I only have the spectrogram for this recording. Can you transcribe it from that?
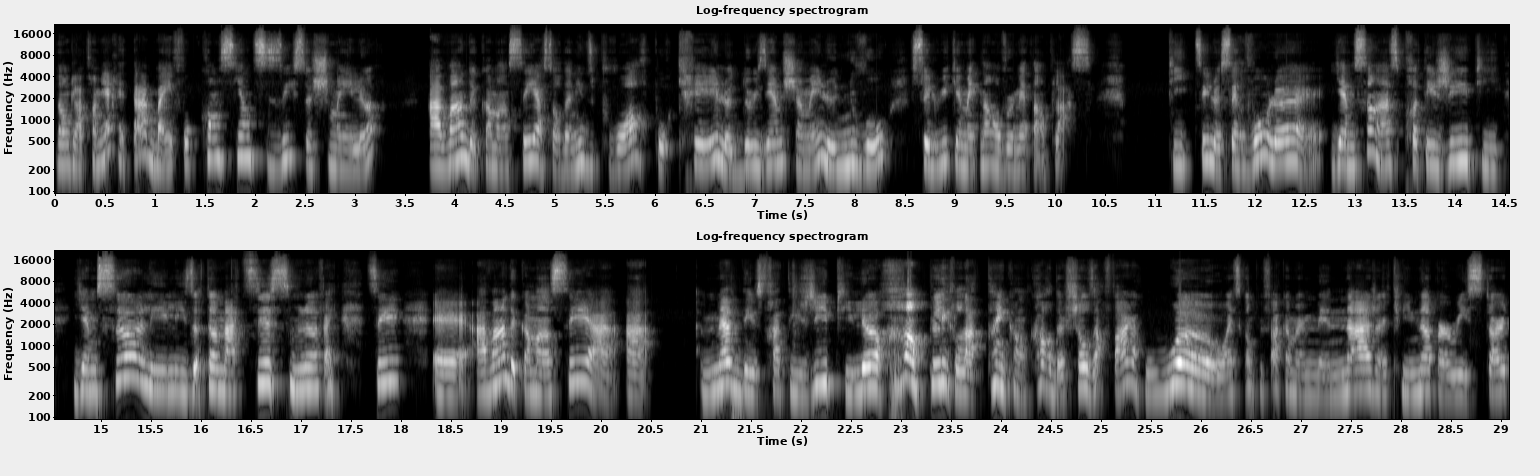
Donc, la première étape, ben, il faut conscientiser ce chemin-là avant de commencer à s'ordonner du pouvoir pour créer le deuxième chemin, le nouveau, celui que maintenant on veut mettre en place. Puis, tu sais, le cerveau, là, euh, il aime ça, hein, se protéger, puis il aime ça, les, les automatismes, là. Fait tu sais, euh, avant de commencer à, à, mettre des stratégies, puis là, remplir la tank encore de choses à faire, wow! Est-ce qu'on peut faire comme un ménage, un clean-up, un restart?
